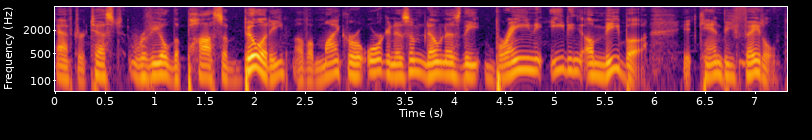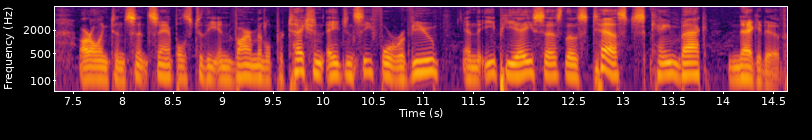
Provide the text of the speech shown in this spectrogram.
after tests revealed the possibility of a microorganism known as the brain eating amoeba. It can be fatal. Arlington sent samples to the Environmental Protection Agency for review, and the EPA says those tests came back negative.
